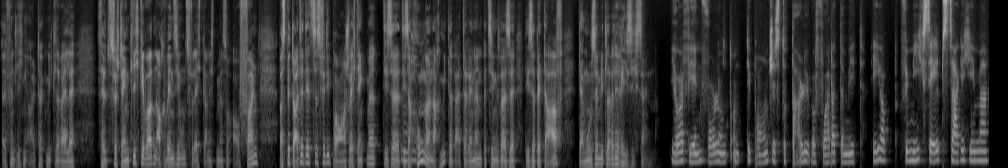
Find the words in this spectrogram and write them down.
öffentlichen Alltag mittlerweile selbstverständlich geworden, auch wenn sie uns vielleicht gar nicht mehr so auffallen. Was bedeutet jetzt das für die Branche? Weil ich denke mir, dieser, dieser mhm. Hunger nach Mitarbeiterinnen beziehungsweise dieser Bedarf, der muss ja mittlerweile riesig sein. Ja, auf jeden Fall. Und, und die Branche ist total überfordert damit. Ich habe für mich selbst, sage ich immer,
